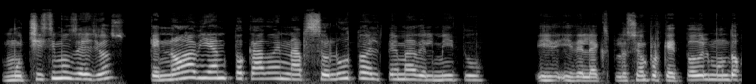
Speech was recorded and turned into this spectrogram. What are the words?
muchísimos de ellos, que no habían tocado en absoluto el tema del Me Too y, de la explosión, porque todo el mundo,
